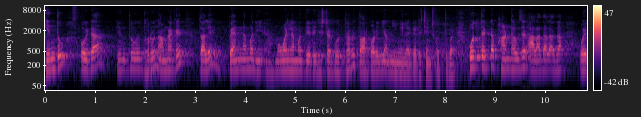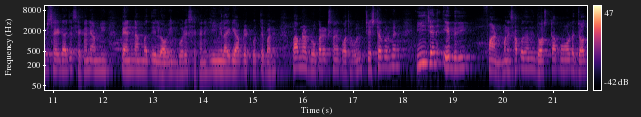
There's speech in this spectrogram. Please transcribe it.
কিন্তু ওইটা কিন্তু ধরুন আপনাকে তাহলে প্যান নাম্বার মোবাইল নাম্বার দিয়ে রেজিস্টার করতে হবে, তারপরে গিয়ে আপনি ইমেল আইডিটা চেঞ্জ করতে পারেন। প্রত্যেকটা ফান্ড হাউসের আলাদা আলাদা ওয়েবসাইট আছে, সেখানে আপনি প্যান নাম্বার দিয়ে লগ ইন করে সেখানে গিয়ে ইমেল আইডি আপডেট করতে পারেন। বা আপনার ব্রোকারের সঙ্গে কথা বলুন, চেষ্টা করবেন ইচ অ্যান্ড এভরি ফান্ড মানে সাপোজ আপনি দশটা, পনেরোটা, যত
